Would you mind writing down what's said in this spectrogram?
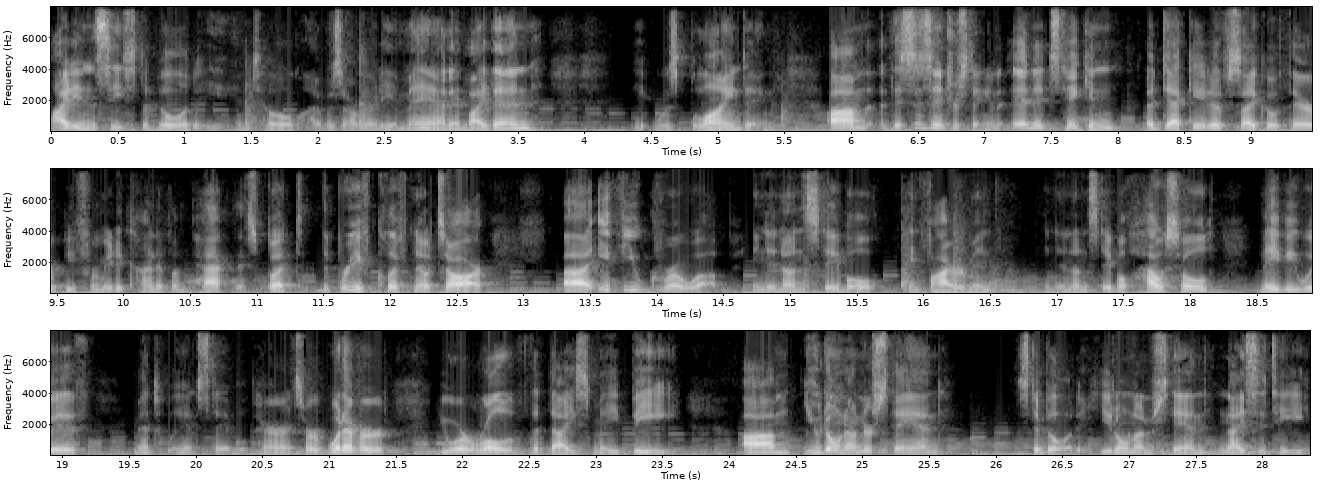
I didn't see stability until I was already a man, and by then it was blinding. Um, this is interesting, and, and, it's taken a decade of psychotherapy for me to kind of unpack this, but the brief cliff notes are uh, if you grow up in an unstable environment, in an unstable household, maybe with mentally unstable parents, or whatever your roll of the dice may be, um, you don't understand stability. You don't understand nicety.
